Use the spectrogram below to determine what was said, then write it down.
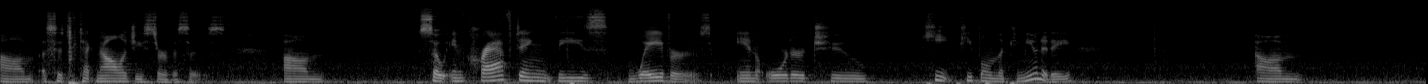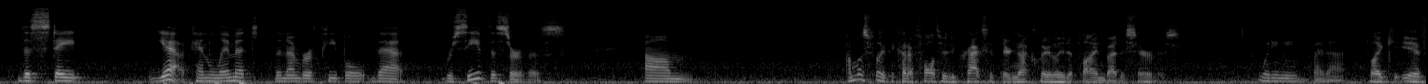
um, assistive technology services. Um, so, in crafting these waivers in order to keep people in the community, um, the state, yeah, can limit the number of people that receive the service. Um, I almost feel like they kind of fall through the cracks if they're not clearly defined by the service. what do you mean by that? Like if,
